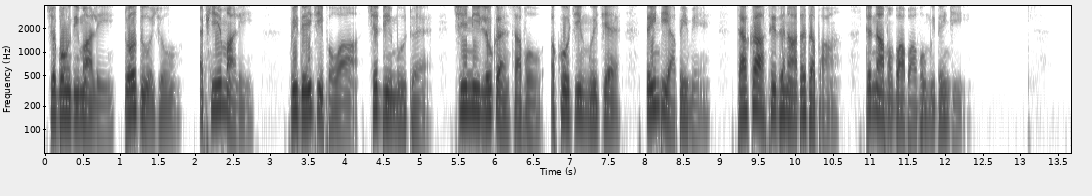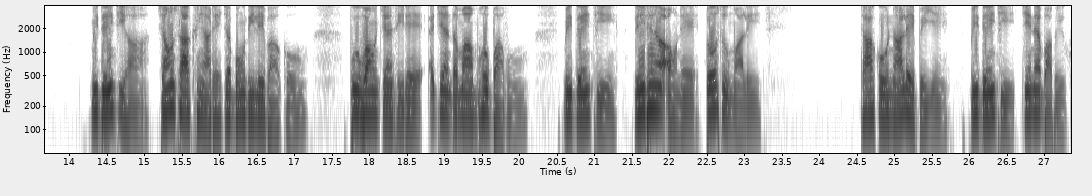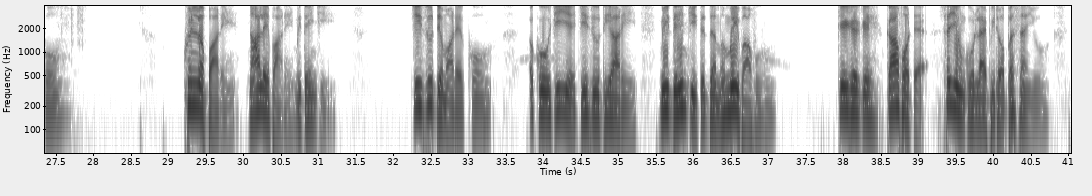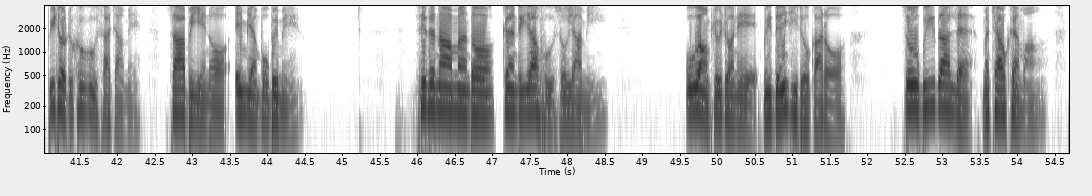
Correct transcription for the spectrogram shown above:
ရပုံသီးမလေးတောသူအယုံအပြင်းမလေးမိသိန်းကြီးဘဝရည်တည်မှုအတွက် ဂျင်းနီလောက်ကန်စားဖို့အကိုကြီးငွေကျက်သိန်းတရာပေးမယ်ဒါကစေစနာတသက်ပါတဏမပါပါဘူးမိသိန်းကြီးမိသိန်းကြီးဟာရောင်းစားခင်ရတဲ့ရပုံသီးလေးပါကိုပူပေါင်းကြံစီတဲ့အကြံသမားမဟုတ်ပါဘူးမိသိန်းကြီးလေးတန်းအောင်နဲ့တောစုမာလေးဒါကိုနားလေပေးရင်မိသိန်းကြီးကျင်းနေပါပြီကိုခွင့်လွတ်ပါတယ်နားလေပါတယ်မိသိန်းကြီးကျေးဇူးတင်ပါတယ်ကို အကိုကြီးရဲ့ကျေးဇူးတရားတွေမိသိန်းကြီးတသက်မမေ့ပါဘူးကဲကဲကဲကားပေါ်တက်စက်ယုံကိုလိုက်ပြီးတော့ပတ်စံယူပြီးတော့တစ်ခုခုစားကြမယ်စားပြီးရင်တော့အိမ်ပြန်ပို့ပေးမယ်စေတနာမှန်သောကံတရားဟုဆိုရမည်ဦးအောင်ဖြိုးကျော်နဲ့မိသိန်းကြီးတို့ကတော့စိုးပြီးသားလက်မချောက်ခန့်မှာ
